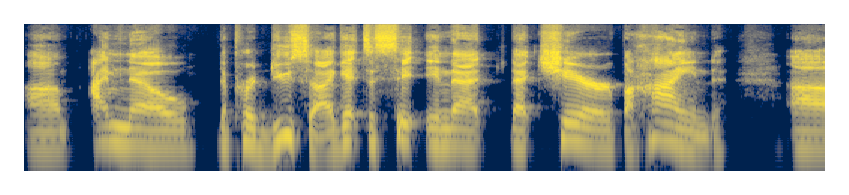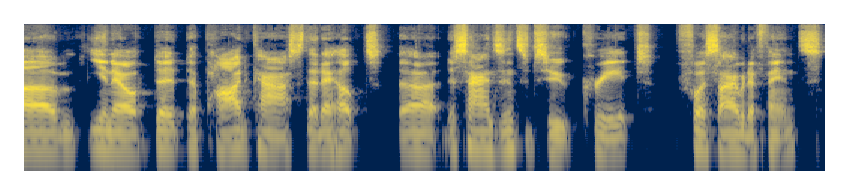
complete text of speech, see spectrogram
um, I'm now the producer. I get to sit in that that chair behind, um, you know, the the podcast that I helped uh, the SANS Institute create for cyber defense.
